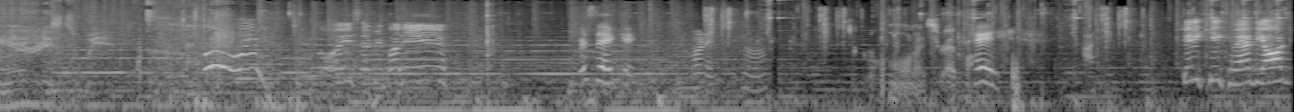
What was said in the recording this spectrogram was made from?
Yeah, you. Woo! Noise, everybody! where's the AK? On it. Uh, Oh, nice red one. hey. Kitty, kitty, can I have the on?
